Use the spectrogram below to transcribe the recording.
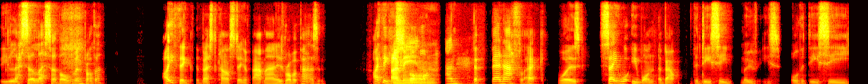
the lesser lesser Baldwin brother. I think the best casting of Batman is Robert Pattinson. I think he's I spot mean- on. And Ben Affleck was say what you want about the DC movies or the DC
